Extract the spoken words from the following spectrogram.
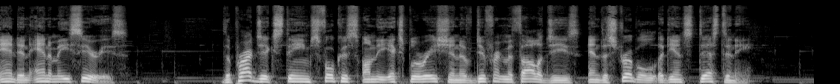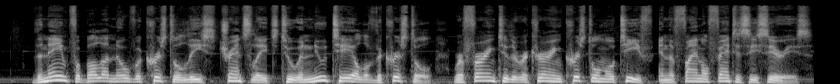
and an anime series. The project's themes focus on the exploration of different mythologies and the struggle against destiny. The name Fabula Nova Crystal Crystallis translates to a new tale of the crystal, referring to the recurring crystal motif in the Final Fantasy series.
